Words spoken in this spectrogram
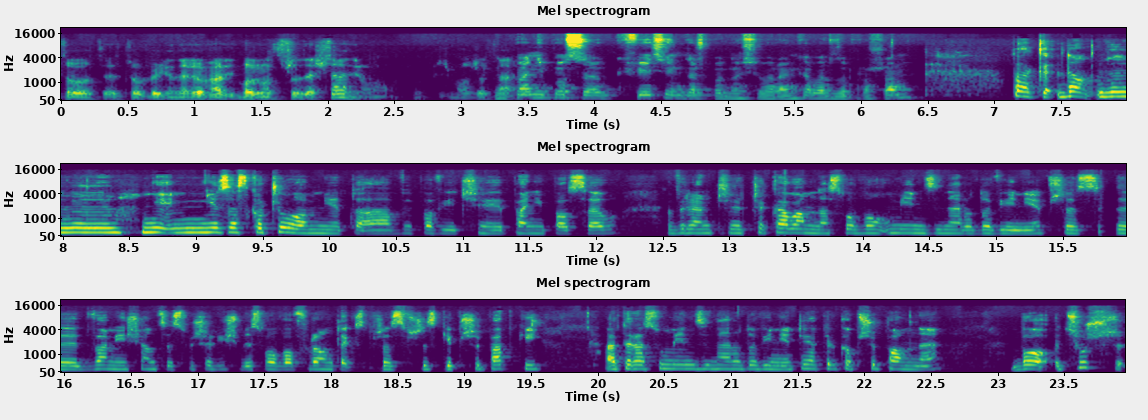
to, to wygenerowali. Mogą sprzedać tanio, być może tak. Pani poseł Kwiecień też podnosiła rękę, bardzo proszę. Tak, no, y, nie, nie zaskoczyła mnie ta wypowiedź pani poseł. Wręcz czekałam na słowo umiędzynarodowienie. Przez y, dwa miesiące słyszeliśmy słowo Frontex przez wszystkie przypadki, a teraz umiędzynarodowienie. To ja tylko przypomnę, bo cóż y,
